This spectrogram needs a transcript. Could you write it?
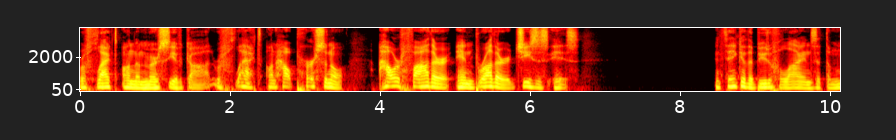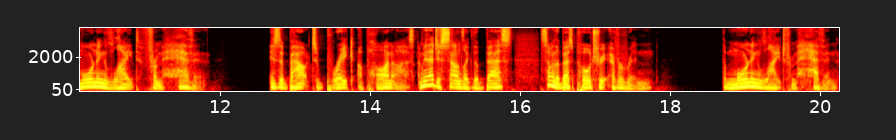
Reflect on the mercy of God. Reflect on how personal our Father and brother Jesus is. And think of the beautiful lines that the morning light from heaven is about to break upon us. I mean, that just sounds like the best, some of the best poetry ever written. The morning light from heaven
